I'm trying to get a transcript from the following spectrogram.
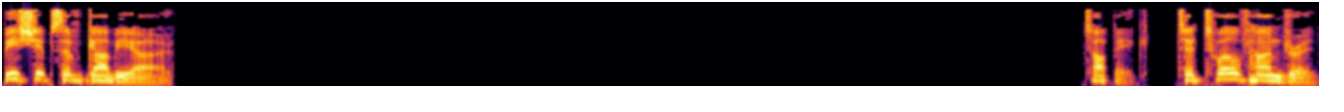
Bishops of Gubbio. Topic: to 1200.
